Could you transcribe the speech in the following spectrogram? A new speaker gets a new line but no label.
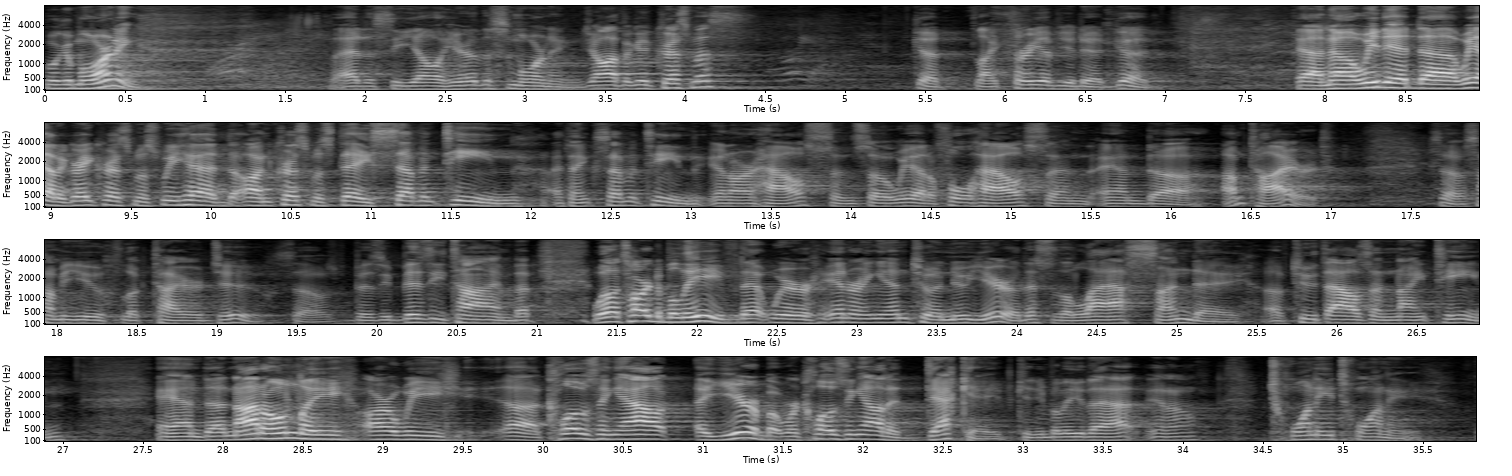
Well, good morning. Glad to see y'all here this morning. Did y'all have a good Christmas? Good. Like three of you did. Good. Yeah, no, we did. Uh, we had a great Christmas. We had on Christmas Day 17, I think, 17 in our house. And so we had a full house, and, and uh, I'm tired. So some of you look tired too. So busy, busy time. But well, it's hard to believe that we're entering into a new year. This is the last Sunday of 2019. And uh, not only are we uh, closing out a year, but we're closing out a decade. Can you believe that? You know, 2020.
